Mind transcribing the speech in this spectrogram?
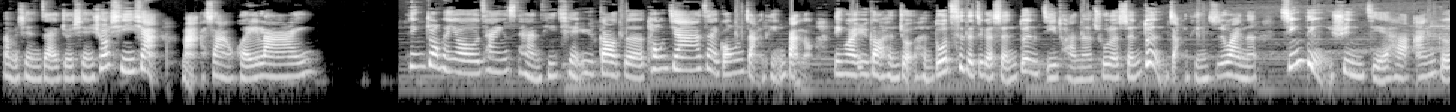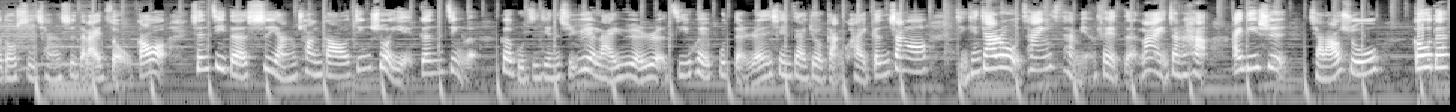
那么现在就先休息一下，马上回来。听众朋友，蔡因斯坦提前预告的通家再攻涨停板哦。另外预告很久很多次的这个神盾集团呢，除了神盾涨停之外呢，新鼎、迅捷还有安格都是强势的来走高哦。生技的世阳创高，金硕也跟进了，个股之间呢是越来越热，机会不等人，现在就赶快跟上哦。请先加入蔡因斯坦免费的 LINE 账号，ID 是小老鼠 Gold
